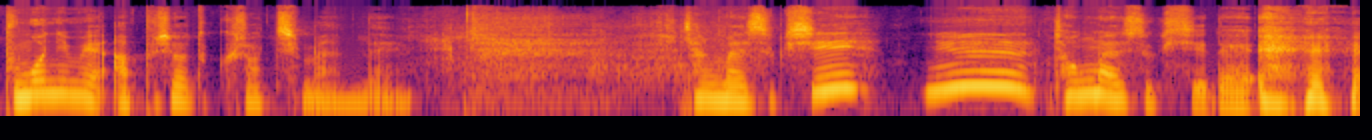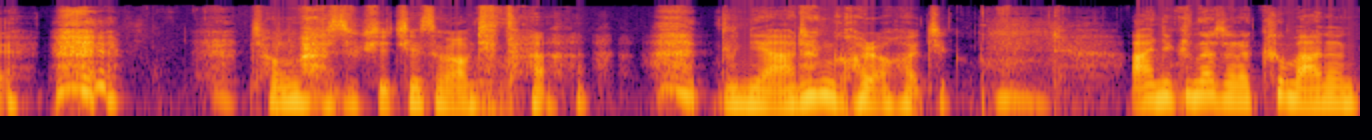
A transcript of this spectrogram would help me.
부모님이 아프셔도 그렇지만, 네. 장말숙 씨, 예, 정말숙 씨, 네. 정말숙 씨, 죄송합니다. 눈이 아른거려가지고. 아니, 그나저나 그 많은,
